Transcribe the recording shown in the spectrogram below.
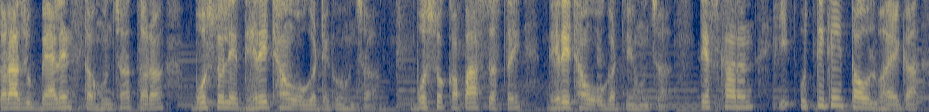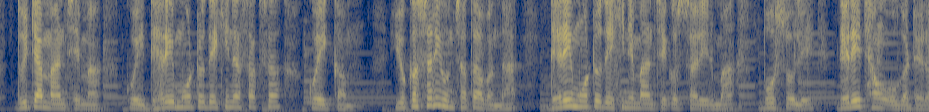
तराजु ब्यालेन्स त हुन्छ तर बोसोले धेरै ठाउँ ओगटेको हुन्छ। बोसो कपास जस्तै धेरै ठाउँ ओगट्ने हुन्छ। त्यसकारण यी उत्तिकै तौल भएका दुईटा मान्छेमा कोही धेरै मोटो देखिन सक्छ कोही कम। यो कसरी हुन्छ त भन्दा धेरै मोटो देखिने मान्छेको शरीरमा बोसोले धेरै ठाउँ ओगटेर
